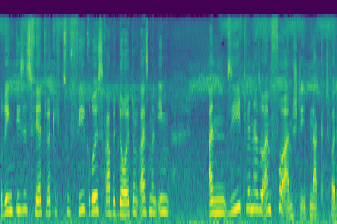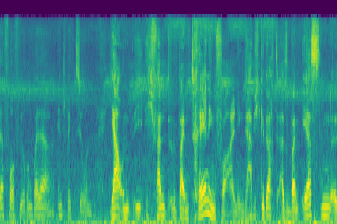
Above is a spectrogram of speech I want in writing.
bringt dieses Pferd wirklich zu viel größerer Bedeutung, als man ihm ansieht, wenn er so einem vor einem steht, nackt bei der Vorführung, bei der Inspektion. Ja, und ich fand beim Training vor allen Dingen, da habe ich gedacht, also beim ersten äh,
